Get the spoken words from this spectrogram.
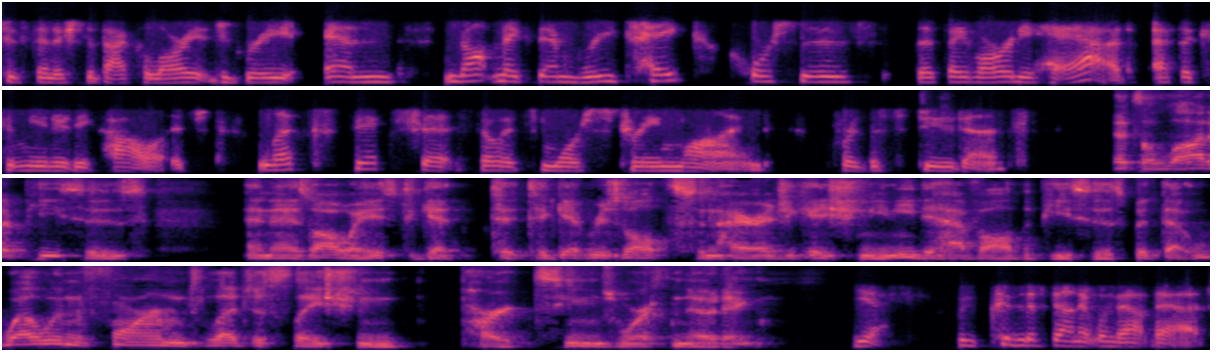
to finish the baccalaureate degree and not make them retake courses that they've already had at the community college. Let's fix it so it's more streamlined for the students. That's a lot of pieces. And as always, to get to, to get results in higher education, you need to have all the pieces. But that well-informed legislation part seems worth noting. Yes, we couldn't have done it without that.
